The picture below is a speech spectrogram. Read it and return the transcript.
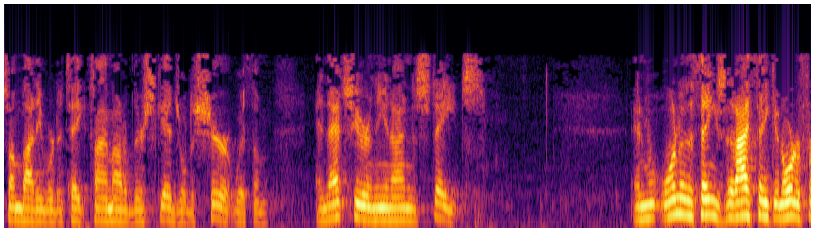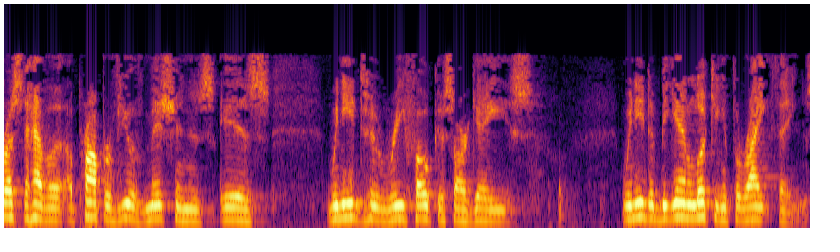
somebody were to take time out of their schedule to share it with them and that's here in the United States. And one of the things that I think, in order for us to have a, a proper view of missions, is we need to refocus our gaze. We need to begin looking at the right things.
